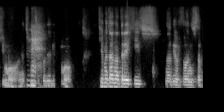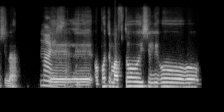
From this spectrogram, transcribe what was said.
χυμό, έτσι, ναι. μισό χυμό. Και μετά να τρέχεις να διορθώνεις τα ψηλά. Ε, οπότε με αυτό είσαι λίγο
